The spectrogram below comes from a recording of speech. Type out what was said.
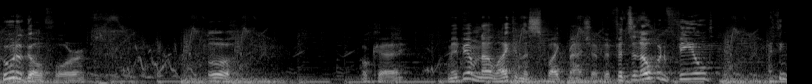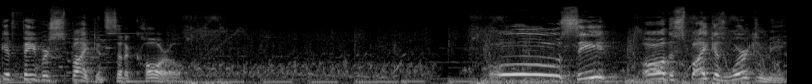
Who to go for? Ugh. Okay. Maybe I'm not liking this Spike matchup. If it's an open field, I think it favors Spike instead of Carl. Ooh, see? Oh, the spike is working me.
